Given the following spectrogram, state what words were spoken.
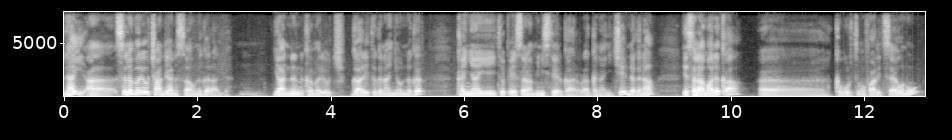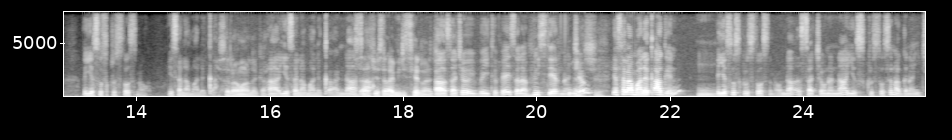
ላይ ስለ መሪዎች አንድ ያነሳው ነገር አለ። ያንን ከመሪዎች ጋር የተገናኘውን ነገር ከኛ የኢትዮጵያ የሰላም ሚኒስቴር ጋር አገናኝቼ እንደገና የሰላም አለቃ ክቡር ሙፋሪት ሳይሆኑ ኢየሱስ ክርስቶስ ነው የሰላም አለቃ የሰላም አለቃ እና እሳቸው የሰላም ሚኒስቴር ናቸው። እሳቸው በኢትዮጵያ የሰላም ሚኒስቴር ናቸው። የሰላም አለቃ ግን ኢየሱስ ክርስቶስ ነው እና እሳቸውንና ኢየሱስ ክርስቶስን አገናኝቼ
